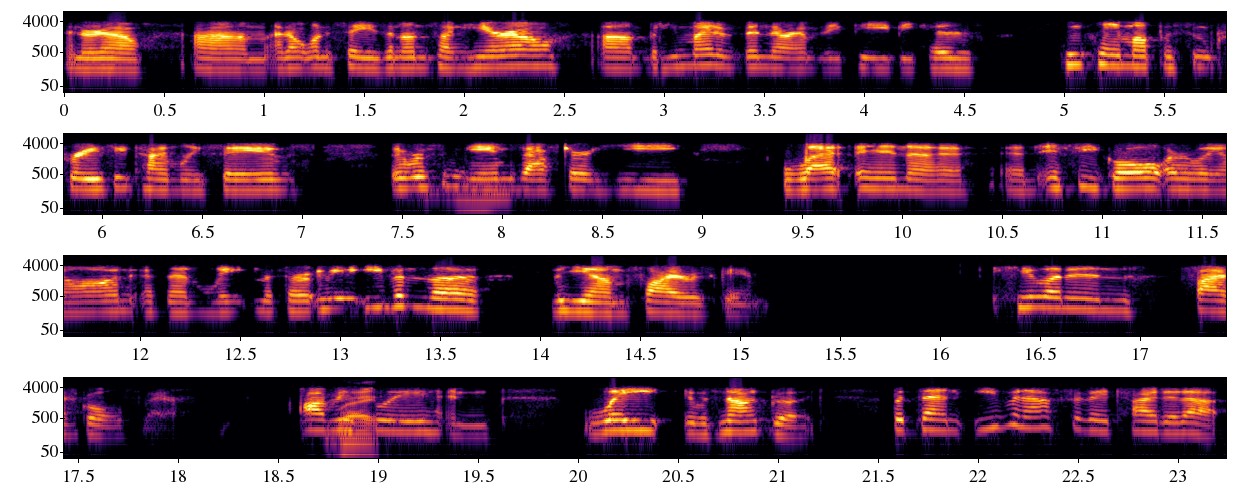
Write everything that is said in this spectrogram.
I don't know. Um, I don't want to say he's an unsung hero, um, but he might have been their MVP because he came up with some crazy timely saves. There were some games after he let in a an iffy goal early on, and then late in the third. I mean, even the the um, Flyers game, he let in five goals there, obviously, right. and late. It was not good. But then, even after they tied it up,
